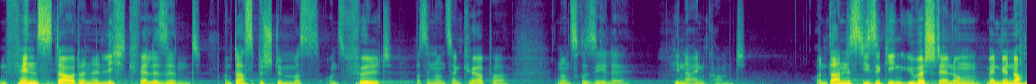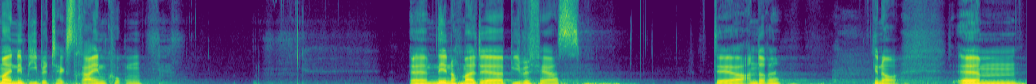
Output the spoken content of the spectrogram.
ein Fenster oder eine Lichtquelle sind und das bestimmen, was uns füllt, was in unseren Körper und unsere Seele hineinkommt. Und dann ist diese Gegenüberstellung, wenn wir nochmal in den Bibeltext reingucken, ähm, nee, nochmal der Bibelvers. Der andere. Genau. Ähm,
